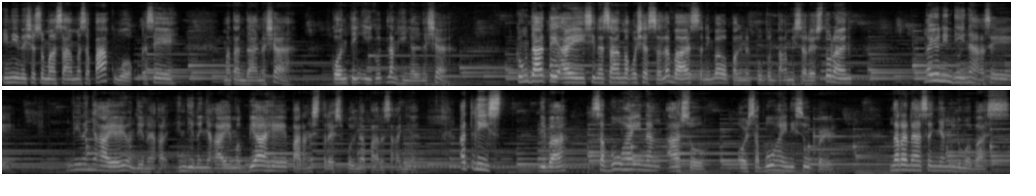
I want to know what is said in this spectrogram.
hindi na siya sumasama sa packwalk kasi matanda na siya. Konting ikot lang, hingal na siya. Kung dati ay sinasama ko siya sa labas, halimbawa pag nagpupunta kami sa restaurant, ngayon hindi na kasi hindi na niya kaya yun. Hindi na, hindi na niya kaya magbiyahe, parang stressful na para sa kanya. At least, di ba, sa buhay ng aso or sa buhay ni Super, naranasan niyang lumabas,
